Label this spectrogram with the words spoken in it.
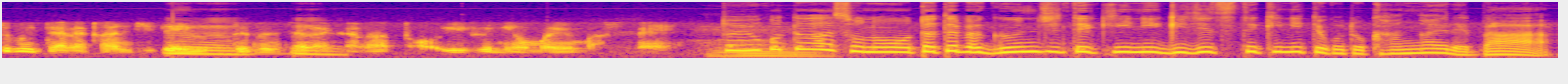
実みたいな感じで言ってるんじゃないかなというふうに思いますね。ということは、その、例えば軍事的に、技術的にということを考えれば、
